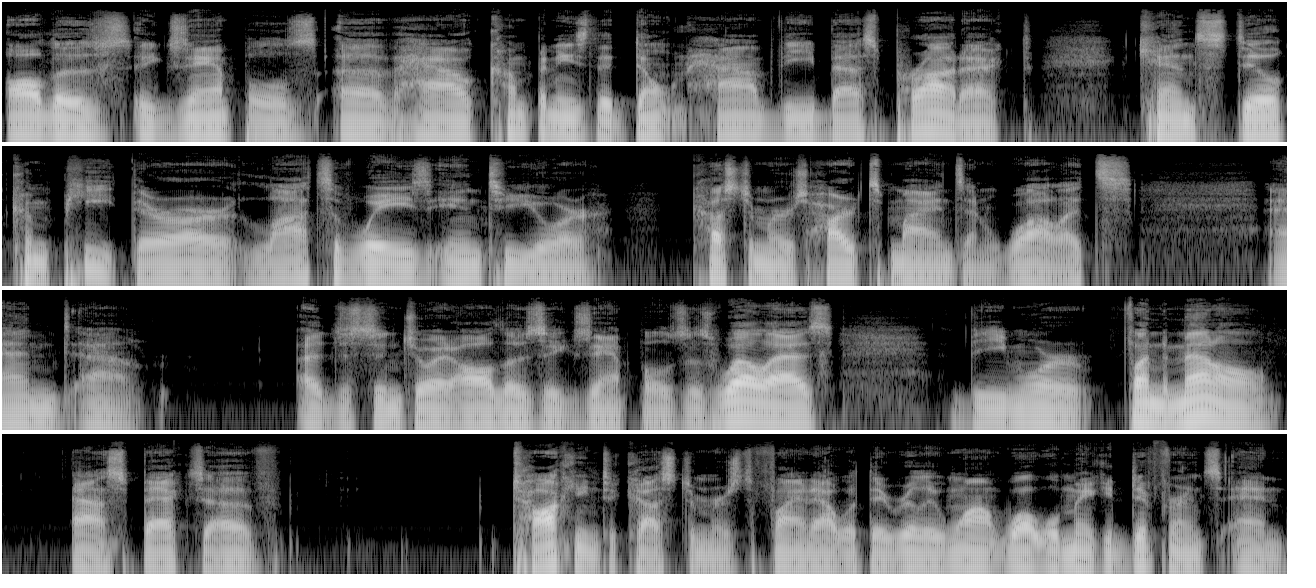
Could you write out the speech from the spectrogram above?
all those examples of how companies that don't have the best product can still compete. There are lots of ways into your customers' hearts, minds, and wallets. And uh, I just enjoyed all those examples, as well as the more fundamental aspects of talking to customers to find out what they really want, what will make a difference, and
